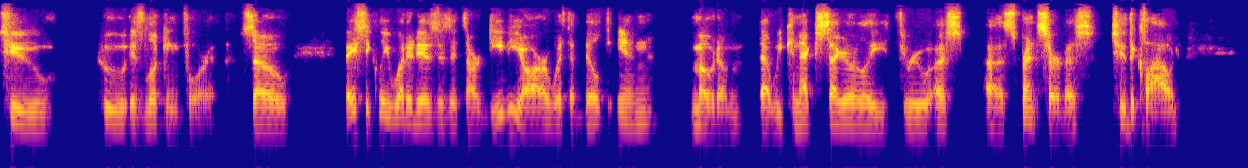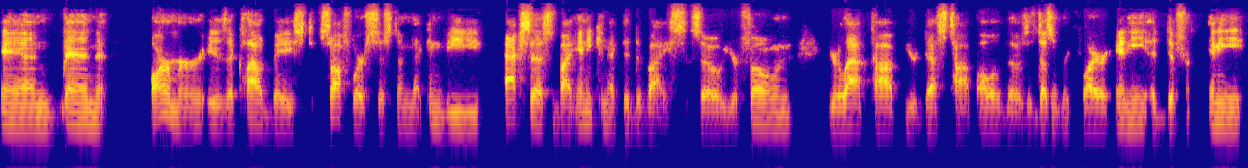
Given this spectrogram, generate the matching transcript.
to who is looking for it. So basically what it is is it's our DVR with a built-in modem that we connect cellularly through a, a Sprint service to the cloud. And then Armor is a cloud-based software system that can be accessed by any connected device. So your phone, your laptop, your desktop, all of those. It doesn't require any a different any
